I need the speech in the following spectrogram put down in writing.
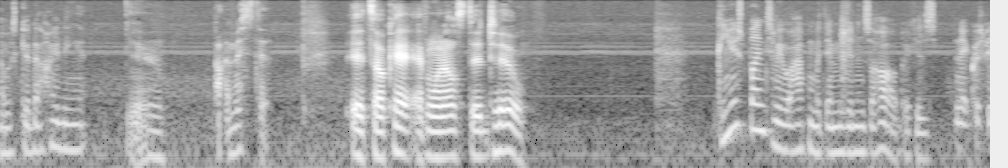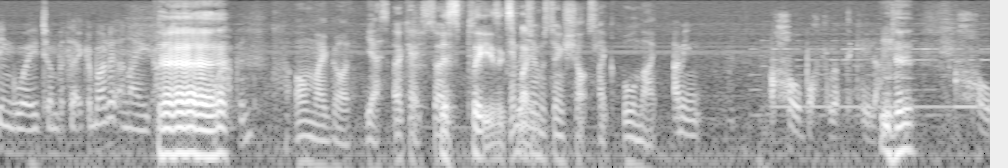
I was good at hiding it. Yeah. but I missed it. It's okay. Everyone else did too. Can you explain to me what happened with Imogen and Sahar? Because Nick was being way too empathetic about it, and I. I what happened? Oh my god. Yes. Okay. So Yes, please explain. Imogen was doing shots like all night. I mean, a whole bottle of tequila. A whole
